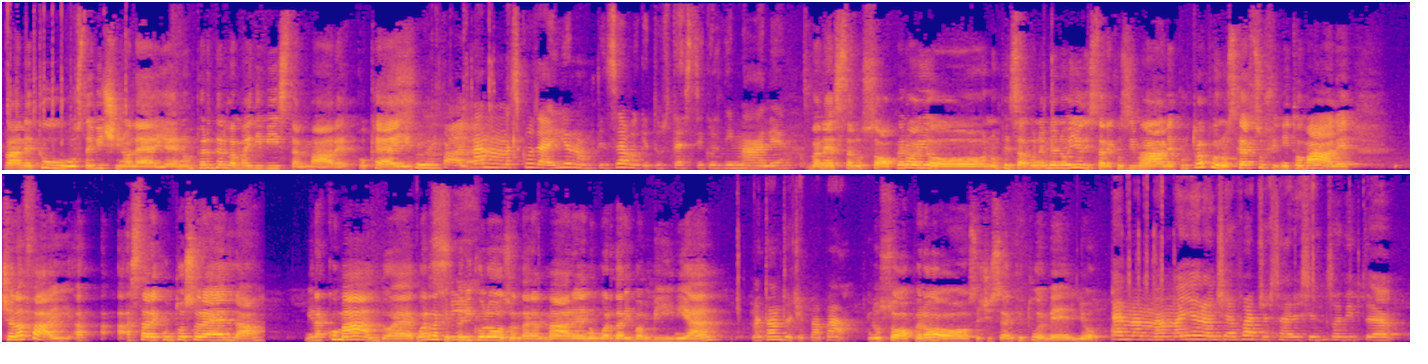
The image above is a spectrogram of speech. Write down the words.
Vane, tu stai vicino a lei e eh? non perderla mai di vista al mare, ok? Sì. Mamma, ma scusa, io non pensavo che tu stessi così male. Vanessa, lo so, però io non pensavo nemmeno io di stare così male. Purtroppo è uno scherzo finito male. Ce la fai a, a stare con tua sorella? Mi raccomando, eh, guarda sì. che è pericoloso andare al mare e non guardare i bambini, eh? Ma tanto c'è papà. Lo so, però se ci sei anche tu è meglio. Eh mamma, ma io non ce la faccio a stare senza di te.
